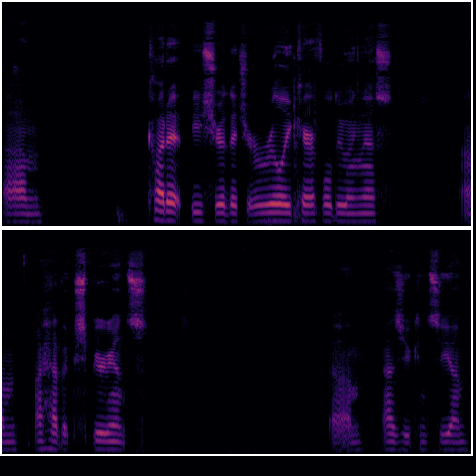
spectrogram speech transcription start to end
um, cut it, be sure that you're really careful doing this. Um, I have experience. Um, as you can see, I'm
